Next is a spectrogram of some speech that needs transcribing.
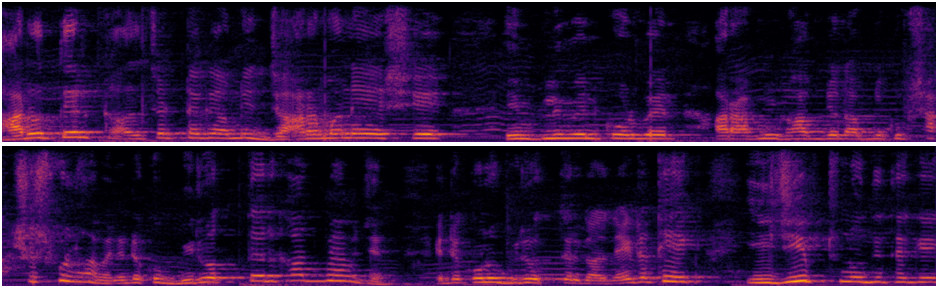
ভারতের কালচারটাকে আপনি জার্মানে এসে ইমপ্লিমেন্ট করবেন, আর আপনি ভাবছেন আপনি খুব সাকসেসফুল হবেন। এটা খুব বীরত্বের কাজ ভেবেছেন? এটা কোনো বীরত্বের কাজ না। এটা ঠিক ইজিপ্ট নদী থেকে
